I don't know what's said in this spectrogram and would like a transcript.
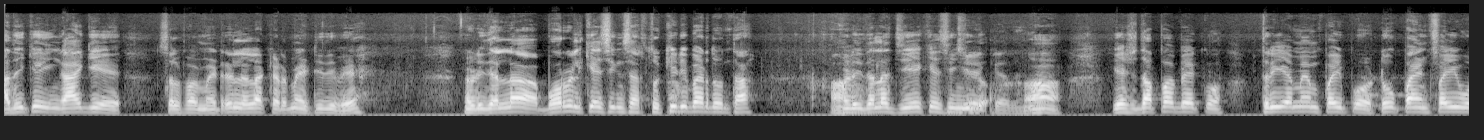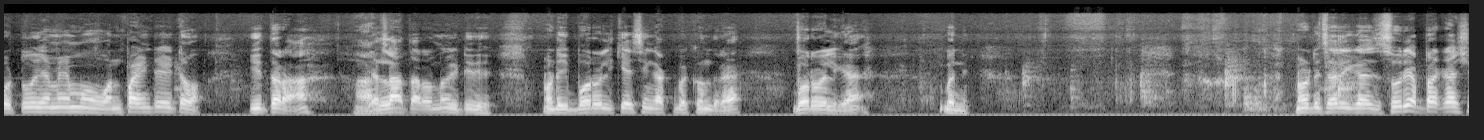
ಅದಕ್ಕೆ ಹಿಂಗಾಗಿ ಸ್ವಲ್ಪ ಮೆಟೀರಿಯಲ್ ಎಲ್ಲ ಕಡಿಮೆ ಇಟ್ಟಿದ್ದೀವಿ. ನೋಡಿ ಇದೆಲ್ಲ ಬೋರ್ವೆಲ್ ಕೇಸಿಂಗ್ ಸರ್ ತುಕ್ಕಿಡಿಬಾರ್ದು ಅಂತ. ನೋಡಿ ಇದೆಲ್ಲ ಜಿ ಎ ಕೇಸಿಂಗ್ ಇದು. ಹಾಂ. ಎಷ್ಟು ದಪ್ಪ ಬೇಕು? Three M M pipe two point five two M M one point eight ಈ ಥರ ಎಲ್ಲ ಥರನೂ ಇಟ್ಟಿದ್ದೀವಿ. ನೋಡಿ ಬೋರ್ವೆಲ್ ಕೇಸಿಂಗ್ ಹಾಕ್ಬೇಕು ಅಂದರೆ ಬೋರ್ವೆಲ್ಗೆ ಬನ್ನಿ. ನೋಡಿ ಸರ್ ಈಗ ಸೂರ್ಯಪ್ರಕಾಶ್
